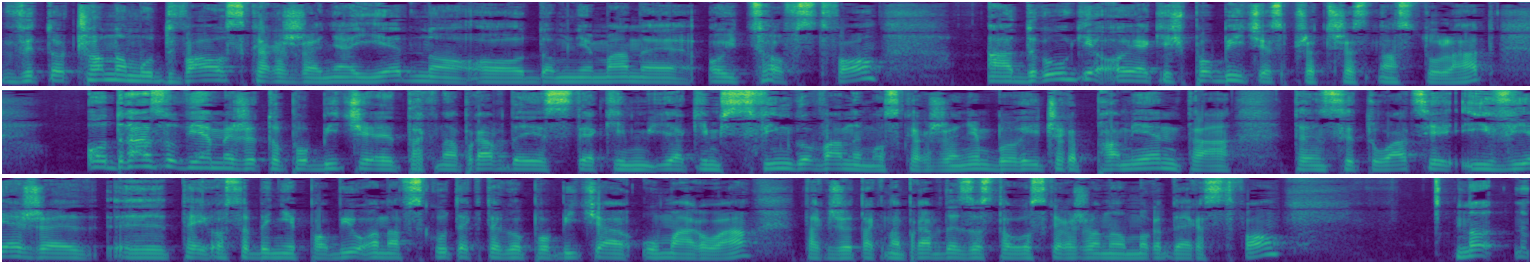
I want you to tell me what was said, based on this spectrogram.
Wytoczono mu dwa oskarżenia, jedno o domniemane ojcowstwo, a drugie o jakieś pobicie sprzed 16 lat. Od razu wiemy, że to pobicie tak naprawdę jest jakim, jakimś sfingowanym oskarżeniem, bo Richard pamięta tę sytuację i wie, że y, tej osoby nie pobił. Ona wskutek tego pobicia umarła, także tak naprawdę został oskarżony o morderstwo. No, no,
